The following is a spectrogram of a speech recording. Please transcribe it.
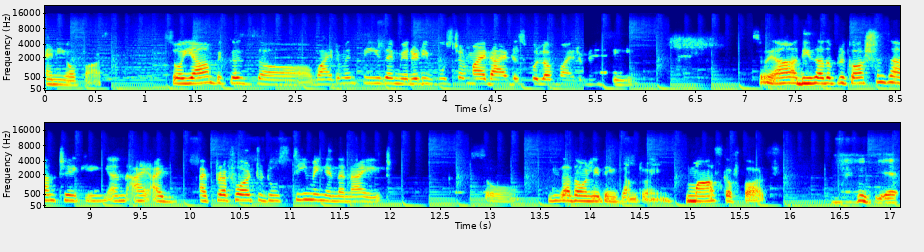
any of us. So, yeah, because uh, vitamin C is immunity booster, my diet is full of vitamin C. So, yeah, these are the precautions I'm taking. And I, I, I prefer to do steaming in the night. So, these are the only things I'm doing. Mask, of course. yes.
